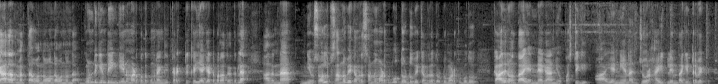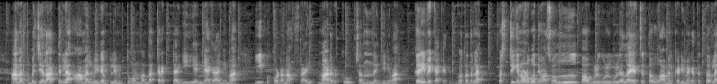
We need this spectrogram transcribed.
ಕಾದಾದ್ಮೇಲೆ ಒಂದೊಂದ ಒಂದೊಂದ ಗುಂಡು ಗಿಂಡು ಹಿಂಗೇನು ಮಾಡ್ಕೋತ ಕುಂದ್ರಂಗಿಲ್ಲ. ಕರೆಕ್ಟ್ ಕೈಯಾಗಿ ಎಟ್ಟು ಬರತ್ತೈತ್ರಲ್ಲ ಅದನ್ನು ನೀವು ಸ್ವಲ್ಪ ಸಣ್ಣ ಬೇಕಂದ್ರೆ ಸಣ್ಣ ಮಾಡ್ಕೋಬೋದು, ದೊಡ್ಡ ಬೇಕಂದ್ರೆ ದೊಡ್ಡ ಮಾಡ್ಕೋಬೋದು. ಕಾದಿರುವಂಥ ಎಣ್ಣೆಗ ನೀವು ಫಸ್ಟಿಗೆ ಆ ಎಣ್ಣೆಯನ್ನು ಜೋರು ಹೈ ಫ್ಲೇಮ್ದಾಗ ಇಟ್ಟಿರ್ಬೇಕು. ಆಮೇಲೆ ಬಜ್ಜಿ ಎಲ್ಲ ಹಾಕ್ತಿರ್ಲಿಲ್ಲ. ಆಮೇಲೆ ಮೀಡಿಯಮ್ ಫ್ಲೇಮಿಗೆ ತೊಗೊಂಡ್ಬಂದ ಕರೆಕ್ಟಾಗಿ ಎಣ್ಣೆಗ ನಿಮ್ಮ ಈ ಪಕೋಡನ ಫ್ರೈ ಮಾಡಬೇಕು. ಚಂದಂಗಿ ನೀವು ಕರಿಬೇಕಾಕೈತ್ರಿ. ಗೊತ್ತಾದ್ರಲ್ಲ ಫಸ್ಟಿಗೆ ನೋಡ್ಬೋದು ನೀವು ಸ್ವಲ್ಪ ಗುಳಿ ಗುಳಿ ಗುಳಿ ಎಲ್ಲ ಹೆಚ್ಚಿರ್ತಾವೆ. ಆಮೇಲೆ ಕಡಿಮೆ ಆಗತ್ತಿರ್ತಾವಲ್ಲ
